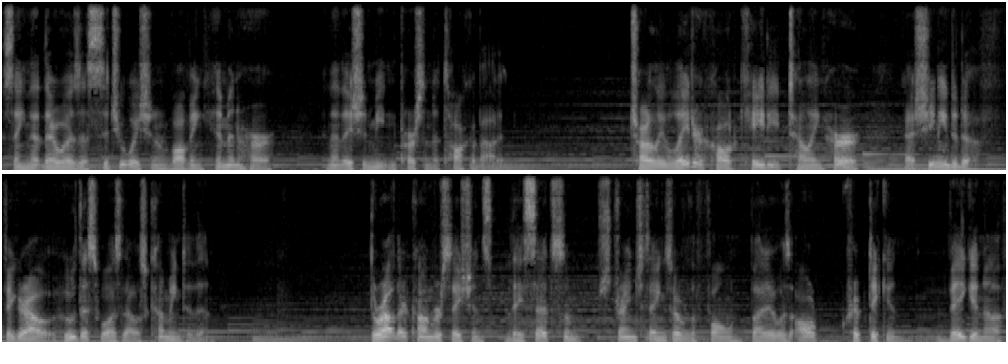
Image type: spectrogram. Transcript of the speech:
saying that there was a situation involving him and her and that they should meet in person to talk about it. Charlie later called Katie, telling her that she needed to figure out who this was that was coming to them. Throughout their conversations, they said some strange things over the phone, but it was all cryptic and vague enough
